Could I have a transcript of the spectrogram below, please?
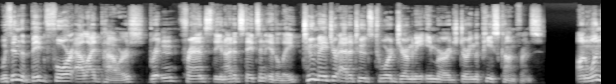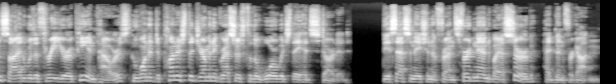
Within the big four allied powers, Britain, France, the United States, and Italy, two major attitudes toward Germany emerged during the peace conference. On one side were the three European powers who wanted to punish the German aggressors for the war which they had started. The assassination of Franz Ferdinand by a Serb had been forgotten.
